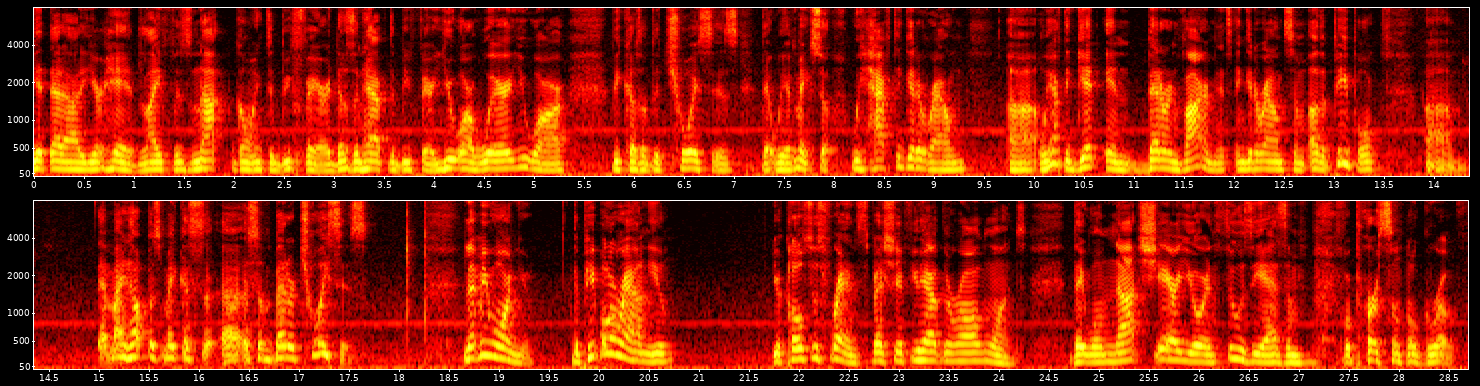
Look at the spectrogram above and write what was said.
Get that out of your head. Life is not going to be fair. It doesn't have to be fair. You are where you are because of the choices that we have made. So we have to get around, uh, we have to get in better environments and get around some other people um, that might help us make us uh, some better choices. Let me warn you the people around you, your closest friends, especially if you have the wrong ones, they will not share your enthusiasm for personal growth.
